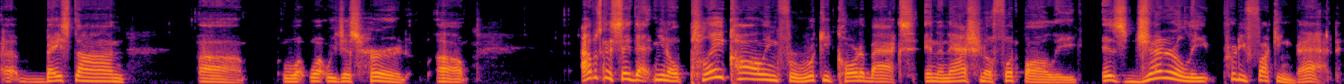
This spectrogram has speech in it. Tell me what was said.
uh, based on uh, what what we just heard, uh, I was going to say that you know play calling for rookie quarterbacks in the National Football League is generally pretty fucking bad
